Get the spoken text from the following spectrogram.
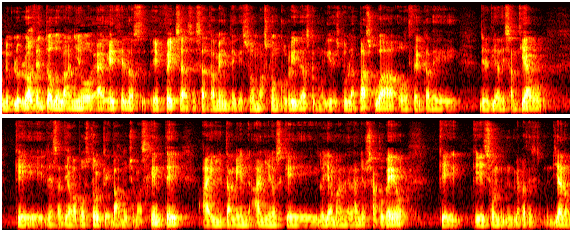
lo, lo- hacen todo el año. Hay ciertas eh, fechas exactamente que son más concurridas, como dices tú, la Pascua o cerca de, del Día de Santiago, que de Santiago Apóstol, que va mucha más gente. Hay también años que lo llaman el año Sacobeo, que, que son, me parece, ya no,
